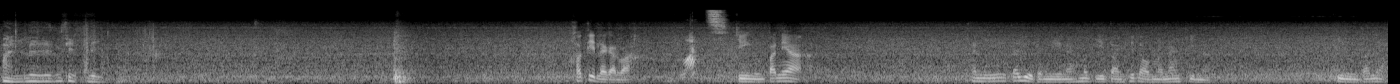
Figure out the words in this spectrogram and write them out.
ไปเลยสิบลีเขาติดอะไรกันวะ What จริงปะเนี่ย อันนี้ก็อยู่ตรงนี้นะ เมื่อกี้ตอนที่เรามานั่งกินนะจริงปะเนี่ย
